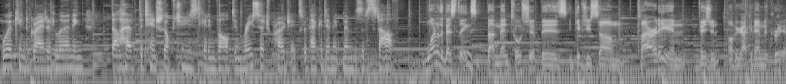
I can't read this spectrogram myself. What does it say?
work integrated learning. They'll have potentially opportunities to get involved in research projects with academic members of staff. One of the best things about mentorship is it gives you some clarity and vision of your academic career.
